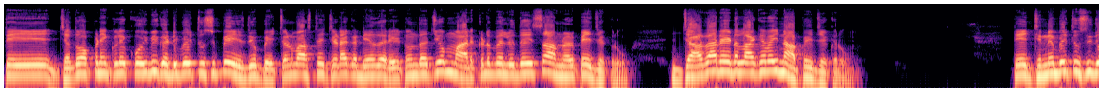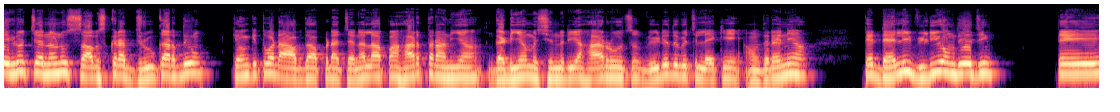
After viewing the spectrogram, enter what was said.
ਤੇ ਜਦੋਂ ਆਪਣੇ ਕੋਲੇ ਕੋਈ ਵੀ ਗੱਡੀ ਬਈ ਤੁਸੀਂ ਭੇਜ ਦਿਓ ਵੇਚਣ ਵਾਸਤੇ, ਜਿਹੜਾ ਗੱਡੀਆਂ ਦਾ ਰੇਟ ਹੁੰਦਾ ਜੀ, ਉਹ ਮਾਰਕੀਟ ਵੈਲਿਊ ਦੇ ਹਿਸਾਬ ਨਾਲ ਭੇਜਿਆ ਕਰੋ। ਜ਼ਿਆਦਾ ਰੇਟ ਲਾ ਕੇ ਬਈ ਨਾ ਭੇਜਿਆ ਕਰੋ। ਤੇ ਜਿੰਨੇ ਵੀ ਤੁਸੀਂ ਦੇਖ ਰਹੇ ਹੋ ਚੈਨਲ ਨੂੰ ਸਬਸਕ੍ਰਾਈਬ ਜਰੂਰ ਕਰ ਦਿਓ। ਕਿਉਂਕਿ ਤੁਹਾਡਾ ਆਪ ਦਾ ਆਪਣਾ ਚੈਨਲ ਆਪਾਂ ਹਰ ਤਰ੍ਹਾਂ ਦੀਆਂ ਗੱਡੀਆਂ, ਮਸ਼ੀਨਰੀਆਂ ਹਰ ਰੋਜ਼ ਵੀਡੀਓ ਦੇ ਵਿੱਚ ਲੈ ਕੇ ਆਉਂਦੇ ਰਹਿੰਦੇ ਆ ਤੇ ਡੇਲੀ ਵੀਡੀਓ ਆਉਂਦੀ ਹੈ ਜੀ। ਤੇ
